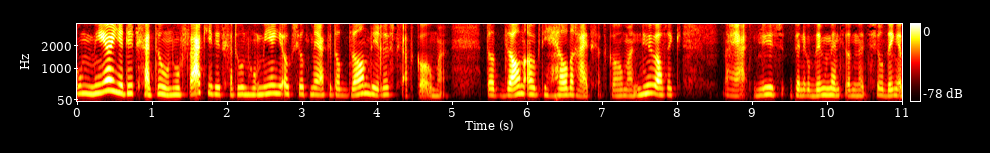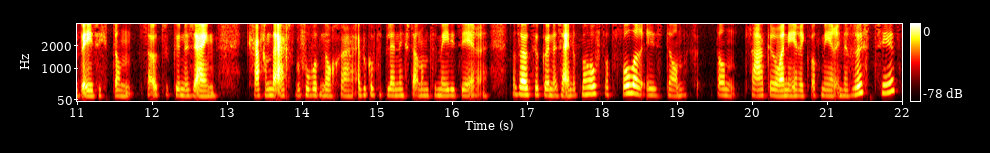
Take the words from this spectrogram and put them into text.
hoe meer je dit gaat doen, hoe vaak je dit gaat doen, hoe meer je ook zult merken dat dan die rust gaat komen. Dat dan ook die helderheid gaat komen. Nu als ik, nou ja, nu ben ik op dit moment wel met veel dingen bezig. Dan zou het kunnen zijn, ik ga vandaag bijvoorbeeld nog, uh, heb ik op de planning staan om te mediteren. Dan zou het zo kunnen zijn dat mijn hoofd wat voller is dan, dan vaker wanneer ik wat meer in de rust zit.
